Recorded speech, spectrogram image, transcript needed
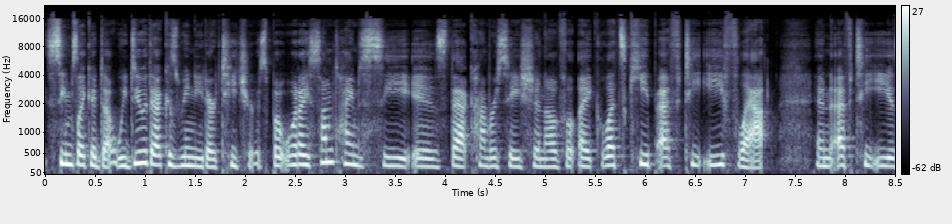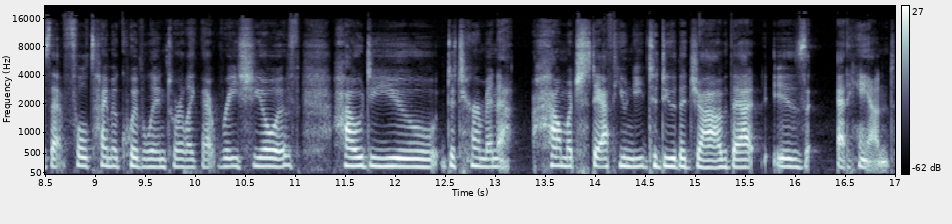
seems like a duh. We do that because we need our teachers. But what I sometimes see is that conversation of like, let's keep FTE flat. And FTE is that full time equivalent or like that ratio of how do you determine how much staff you need to do the job that is at hand.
